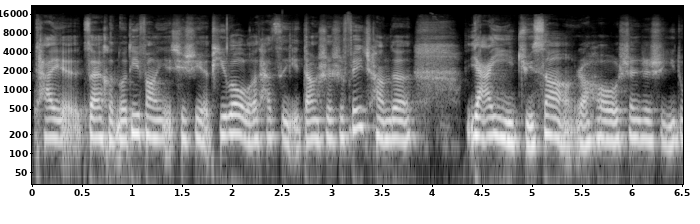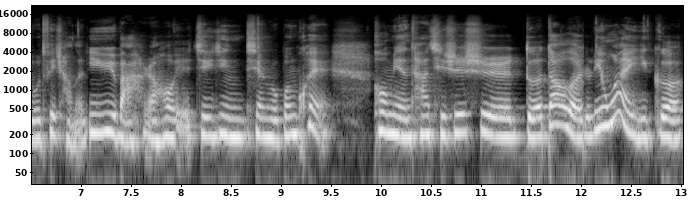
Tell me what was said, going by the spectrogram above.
他也在很多地方也其实也披露了他自己当时是非常的压抑、沮丧，然后甚至是一度非常的抑郁吧，然后也接近陷入崩溃。后面他其实是得到了另外一个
